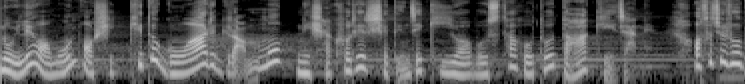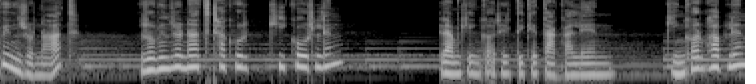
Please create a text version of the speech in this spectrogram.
নইলে অমন অশিক্ষিত গোয়ার গ্রাম্য নেশাখরের সেদিন যে কি অবস্থা হতো তা কে জানে? অথচ রবীন্দ্রনাথ রবীন্দ্রনাথ ঠাকুর কি করলেন? রামকিঙ্করের দিকে তাকালেন। কিঙ্কর ভাবলেন,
